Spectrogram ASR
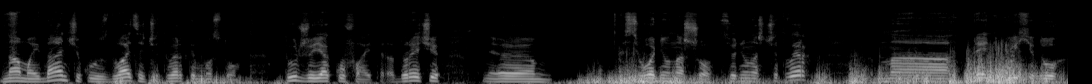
на майданчику з 24 мостом. Тут же як у файтера. До речі, е, сьогодні у нас що? Сьогодні у нас четвер. На день вихіду,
